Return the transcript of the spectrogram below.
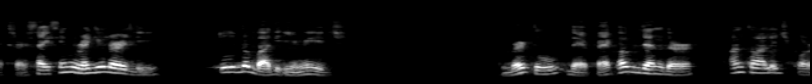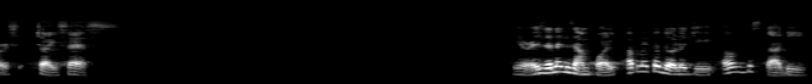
exercising regularly to the body image. Number 2, the effect of gender on college course choices. Here is an example of methodology of the study.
